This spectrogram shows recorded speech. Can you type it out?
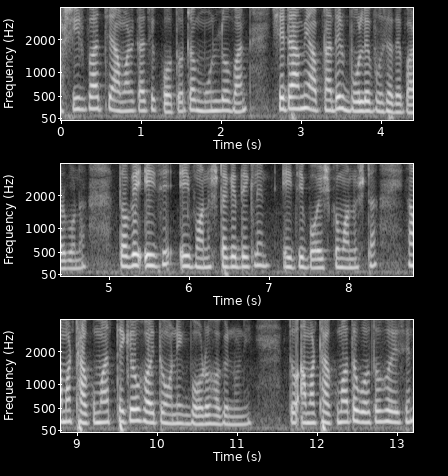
আশীর্বাদ যে আমার কাছে কতটা মূল্যবান, সেটা আমি আপনাদের বলে বোঝাতে পারব না। তবে এই যে এই মানুষটাকে দেখলেন, এই যে বয়স্ক মানুষটা, আমার ঠাকুমার থেকেও হয়তো অনেক বড় হবেন উনি। তো আমার ঠাকুমা তো গত হয়েছেন,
